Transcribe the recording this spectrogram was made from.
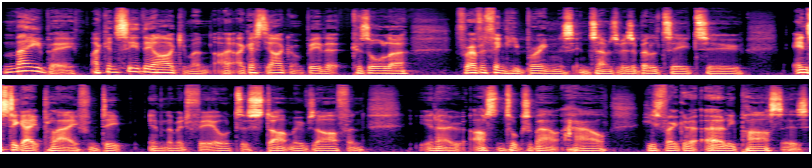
Maybe. I can see the argument. I, I guess the argument would be that Cazorla, for everything he brings in terms of his ability to instigate play from deep in the midfield, to start moves off, and you know, Arsene talks about how he's very good at early passes.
